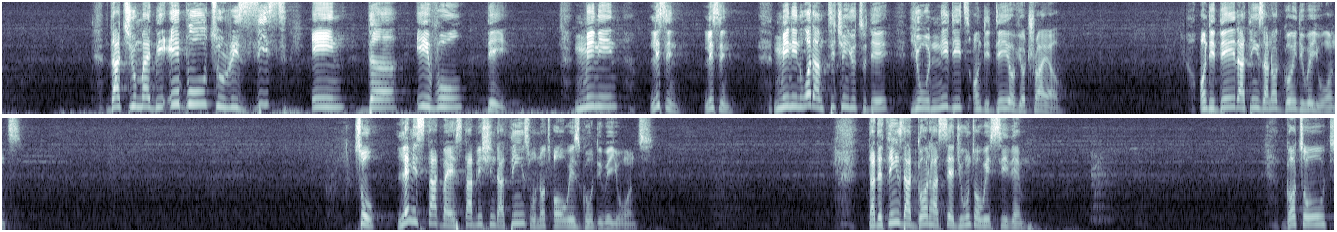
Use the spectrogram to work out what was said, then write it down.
that you might be able to resist in the evil day. Meaning, listen, listen. Meaning, what I'm teaching you today, you will need it on the day of your trial. On the day that things are not going the way you want. So, let me start by establishing that things will not always go the way you want. That the things that God has said, you won't always see them. God told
